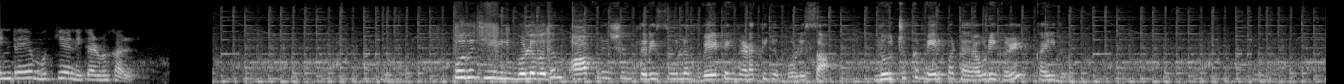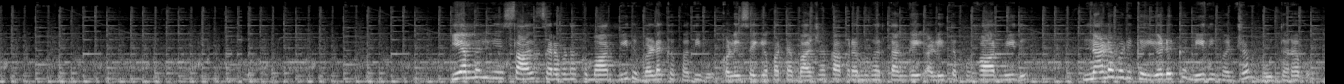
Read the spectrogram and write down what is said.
இன்றைய முக்கிய நிகழ்வுகள். புதுச்சேரி முழுவதும் ஆபரேஷன் திரிசூலம் வேட்டை நடத்திய போலீசார். நூற்றுக்கும் மேற்பட்ட ரவுடிகள் கைது. எம்எல்ஏ சாய் சரவணகுமார் மீது வழக்கு பதிவு. கொலை செய்யப்பட்ட பாஜக பிரமுகர் தங்கை அளித்த புகார் மீது நடவடிக்கை எடுக்க நீதிமன்றம் உத்தரவு.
